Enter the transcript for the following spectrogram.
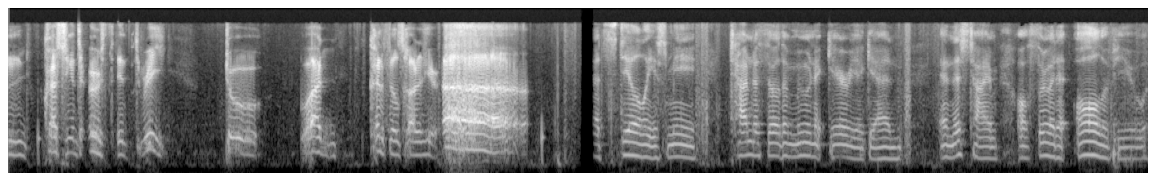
Sun crashing into earth in three, two, one. Pencils of here. Ah! That leaves me. Time to throw the moon at Gary again. And this time, I'll throw it at all of you.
